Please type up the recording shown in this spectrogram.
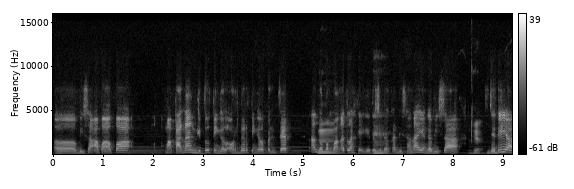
eh, bisa apa-apa makanan gitu tinggal order tinggal pencet ah gampang Hmm. banget lah kayak gitu Hmm. sedangkan di sana ya nggak bisa Ya. jadi ya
